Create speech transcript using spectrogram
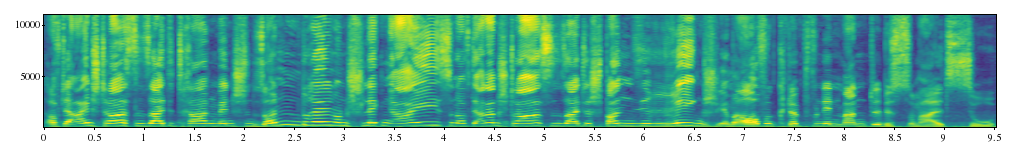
Auf der einen Straßenseite tragen Menschen Sonnenbrillen und schlecken Eis und auf der anderen Straßenseite spannen sie Regenschirme auf und knöpfen den Mantel bis zum Hals zu.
